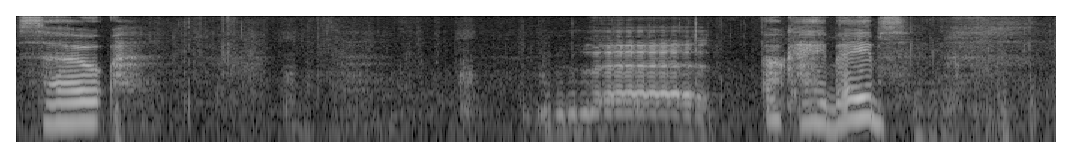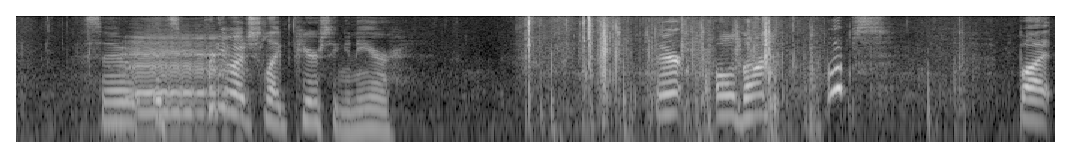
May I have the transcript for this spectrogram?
So, okay, babes. So it's pretty much like piercing an ear. There, all done. Whoops. But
